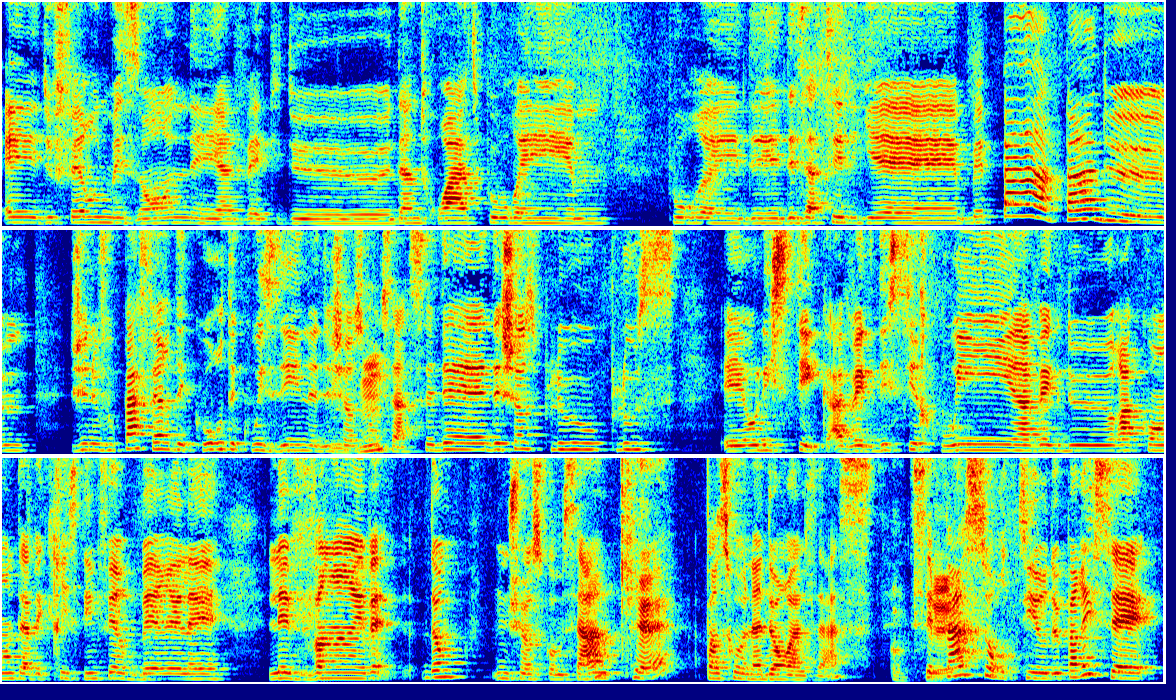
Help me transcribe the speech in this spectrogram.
et de faire une maison et avec de, d'endroits pour, euh, pour euh, des, des ateliers, mais pas, pas de... Je ne veux pas faire des cours de cuisine et des choses Mhm. comme ça. C'est des, des choses plus, plus et holistiques, avec des circuits, avec de racontes, avec Christine Ferber et les, les vins. et- donc, une chose comme ça Ok. parce qu'on adore Alsace. Ok. C'est pas sortir de Paris, c'est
